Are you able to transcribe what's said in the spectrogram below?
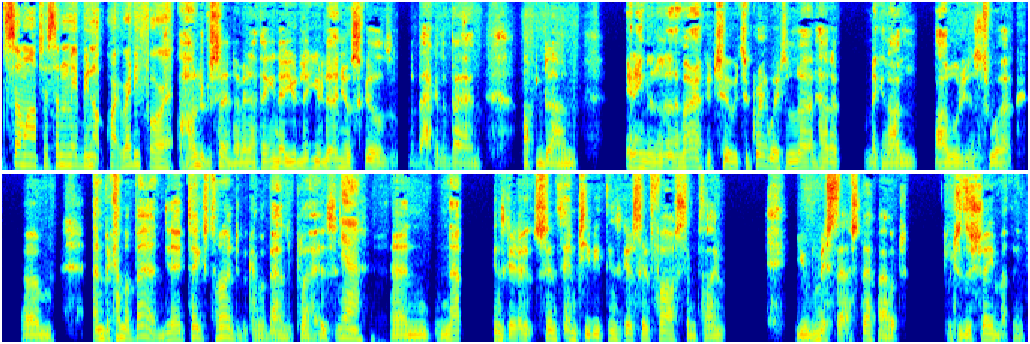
some artists are maybe not quite ready for it. hundred percent. I mean, I think you know you you learn your skills on the back of the van, up and down, in England and America too. It's a great way to learn how to make an our audience work um, and become a band. You know, it takes time to become a band of players. Yeah. And now things go since MTV, things go so fast. Sometimes you miss that step out. Which is a shame, I think.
